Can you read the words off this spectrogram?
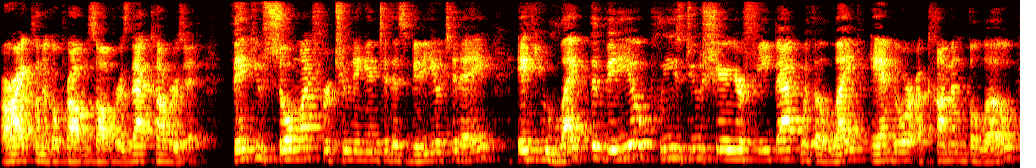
All right, clinical problem solvers, that covers it. Thank you so much for tuning into this video today. If you liked the video, please do share your feedback with a like and or a comment below.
